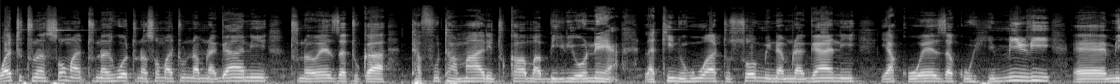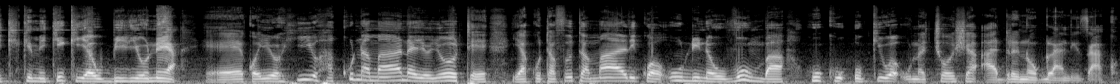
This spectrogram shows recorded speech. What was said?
watu tunasoma tuna, huwa tunasoma tu namna gani tunaweza tukatafuta mali tukawa mabilionea, lakini huwa tusomi namna gani ya kuweza kuhimili eh, mikiki mikiki ya ubilionea. E, kwa hiyo hiyo hakuna maana yoyote ya kutafuta mali kwa udi na uvumba huku ukiwa unachosha adrenal gland zako,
